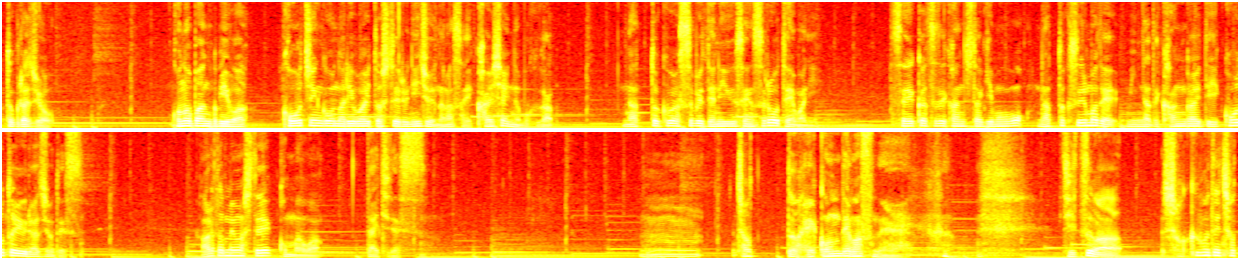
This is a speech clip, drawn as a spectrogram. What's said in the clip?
得ラジオ。この番組はコーチングをなりわいとしている27歳会社員の僕が納得は全てに優先するをテーマに生活で感じた疑問を納得するまでみんなで考えていこうというラジオです。改めましてこんばんは。大地です。うーんちょっとへこんでますね。実は職場でちょっ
